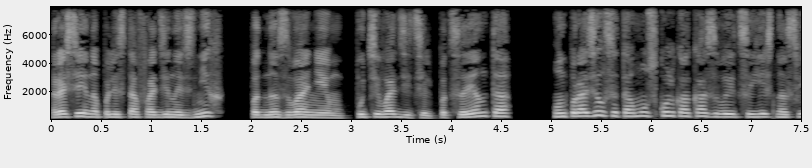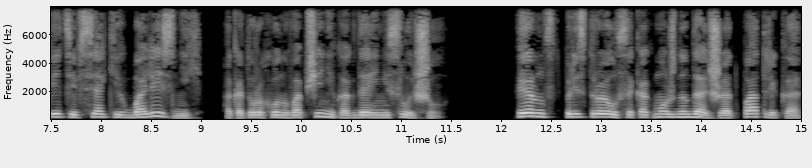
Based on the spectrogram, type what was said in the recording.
Рассеянно полистав один из них под названием «Путеводитель пациента», он поразился тому, сколько, оказывается, есть на свете всяких болезней, о которых он вообще никогда и не слышал. Эрнст пристроился как можно дальше от Патрика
